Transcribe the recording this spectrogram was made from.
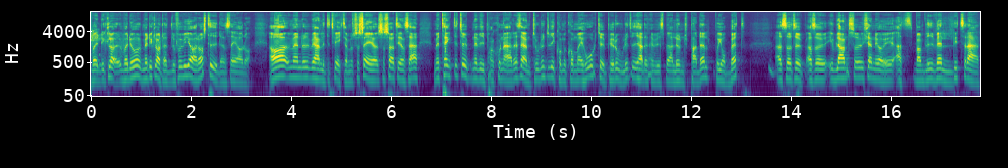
Det är klart? Men det är klart att då får vi göra oss tiden, säger jag då. Ja, men då blir han lite tveksam. Så, säger jag, så sa jag till honom så här. Men tänk dig typ när vi är pensionärer sen, tror du inte vi kommer komma ihåg typ hur roligt vi hade när vi spelade lunchpaddel på jobbet? Alltså typ, alltså ibland så känner jag ju att man blir väldigt sådär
